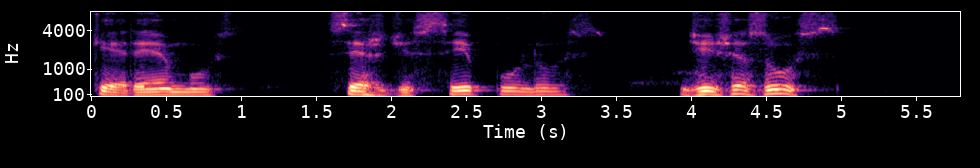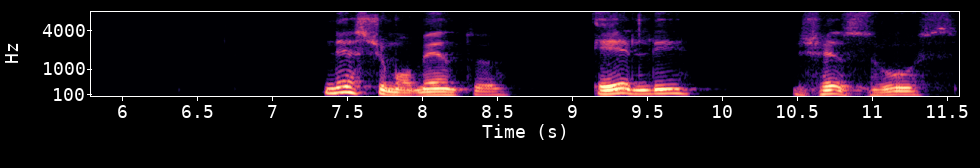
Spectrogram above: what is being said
queremos ser discípulos de Jesus. Neste momento, ele Jesus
